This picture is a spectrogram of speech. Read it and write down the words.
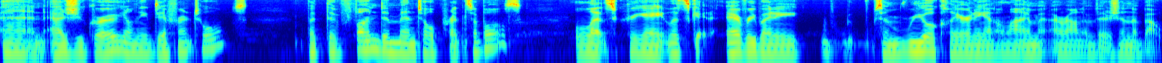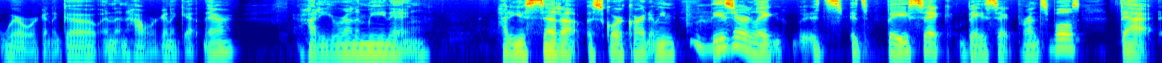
And as you grow, you'll need different tools. But the fundamental principles, let's create, let's get everybody some real clarity and alignment around a vision about where we're going to go and then how we're going to get there. How do you run a meeting? How do you set up a scorecard? I mean, mm-hmm. these are like it's it's basic basic principles that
